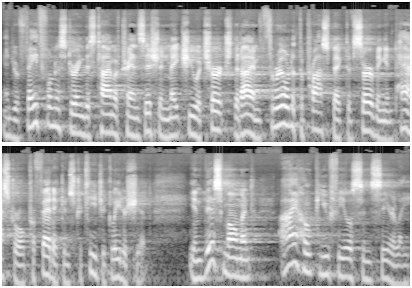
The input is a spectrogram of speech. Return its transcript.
And your faithfulness during this time of transition makes you a church that I am thrilled at the prospect of serving in pastoral, prophetic, and strategic leadership. In this moment, I hope you feel sincerely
